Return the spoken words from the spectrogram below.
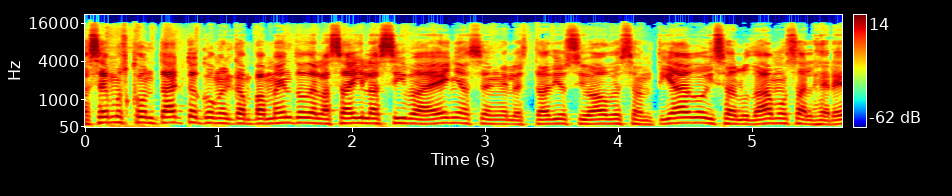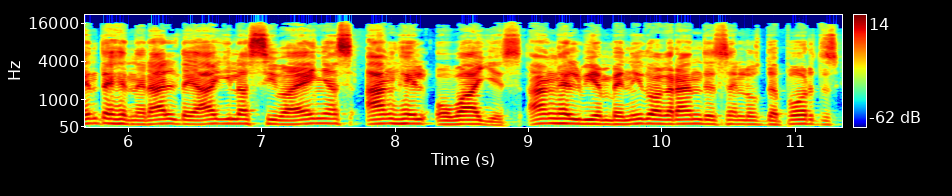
Hacemos contacto con el campamento de las Águilas Cibaeñas en el Estadio Cibao de Santiago y saludamos al gerente general de Águilas Cibaeñas, Ángel Ovalles. Ángel, bienvenido a Grandes en los Deportes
